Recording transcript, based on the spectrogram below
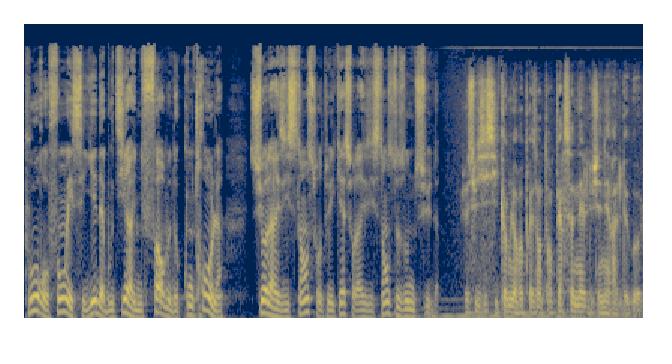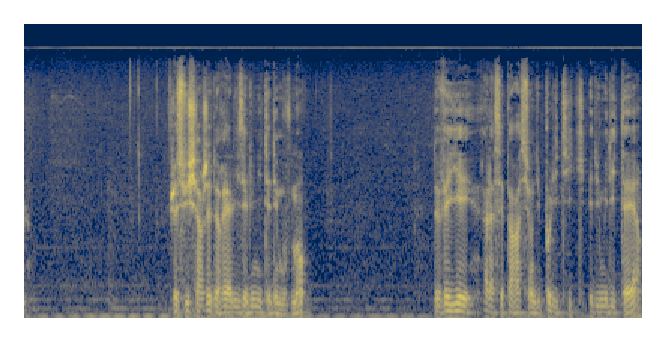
pour, au fond, essayer d'aboutir à une forme de contrôle sur la résistance, ou en tous les cas sur la résistance de zone sud. Je suis ici comme le représentant personnel du général de Gaulle. Je suis chargé de réaliser l'unité des mouvements de veiller à la séparation du politique et du militaire,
